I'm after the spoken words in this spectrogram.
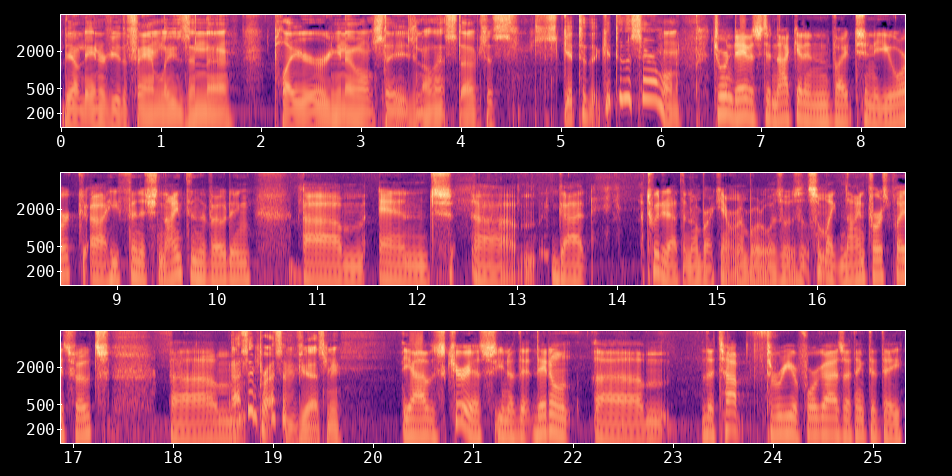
them to interview the families and the player, you know, on stage and all that stuff. Just, just get to the get to the ceremony. Jordan Davis did not get an invite to New York. Uh, he finished ninth in the voting um, and um, got. I tweeted out the number. I can't remember what it was. It was something like nine first place votes. Um, That's impressive, if you ask me. Yeah, I was curious. You know, they, they don't. Um, the top three or four guys, I think that they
